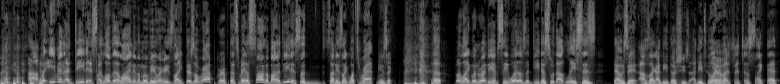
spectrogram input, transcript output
uh, but even Adidas, I love that line in the movie where he's like, "There's a rap group that's made a song about Adidas," and Sonny's like, "What's rap music?" but like when Run DMC wore those Adidas without laces, that was it. I was like, I need those shoes. I need to wear my shit just like that.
